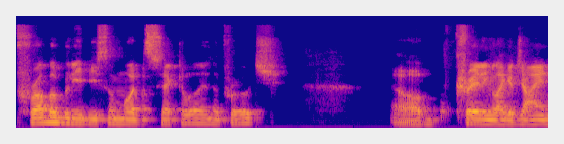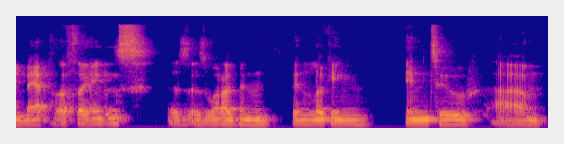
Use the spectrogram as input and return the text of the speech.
probably be somewhat secular in approach uh, creating like a giant map of things is, is what I've been been looking into. Um,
